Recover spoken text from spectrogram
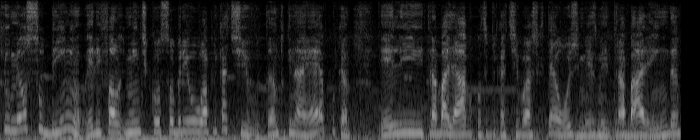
que o meu sobrinho, ele falou, me indicou sobre o aplicativo, tanto que na época ele trabalhava com esse aplicativo, acho que até hoje mesmo ele trabalha ainda,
